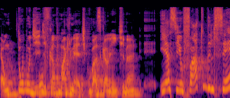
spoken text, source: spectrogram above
É um tubo de, de, campo magnético, basicamente, né? E assim, o fato dele ser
